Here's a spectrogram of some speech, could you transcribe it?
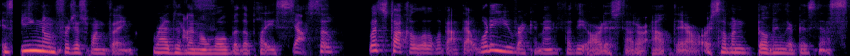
is being known for just one thing rather yes. than all over the place. Yeah. So let's talk a little about that. What do you recommend for the artists that are out there or someone building their business?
